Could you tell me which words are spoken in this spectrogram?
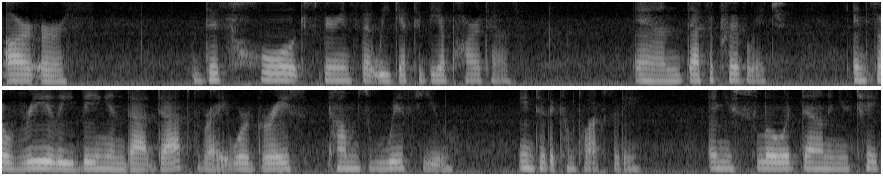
our earth this whole experience that we get to be a part of. And that's a privilege. And so, really being in that depth, right, where grace comes with you into the complexity, and you slow it down and you take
